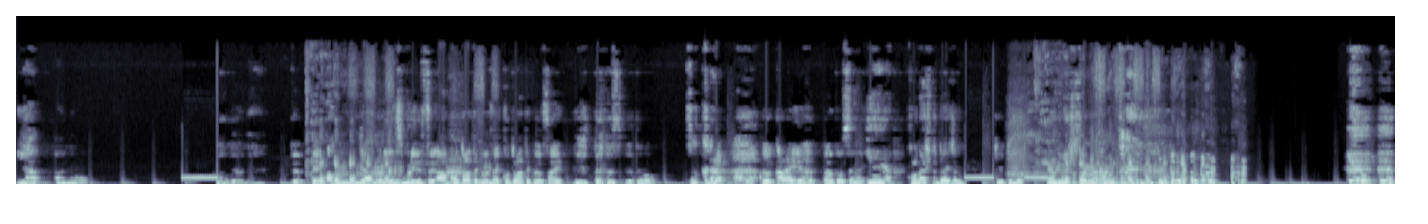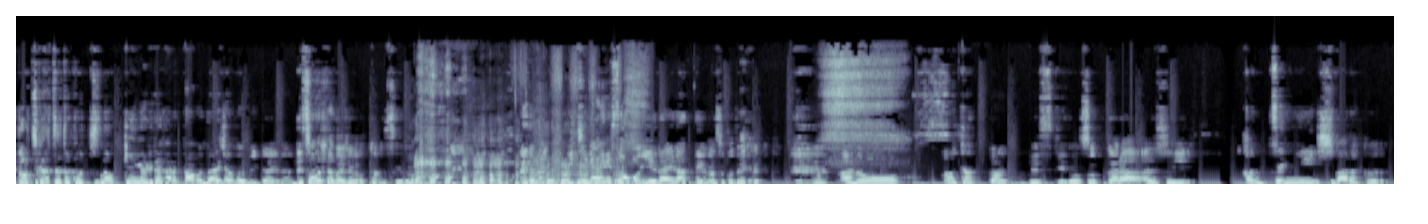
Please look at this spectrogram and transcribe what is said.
いや、あの、なんだよね。って言って、あ、いや、無理です、無理です。あ、断ってください、断ってくださいって言ったんですけど、そっから、そっからやった後さんが、いやいや、この人大丈夫って言っても、やりましたから、みたいな。どっちかっていうとこっちの県寄りだから多分大丈夫みたいな。で、その人は大丈夫だったんですけど。だから、一概にそうも言えないなっていうのはそこで、あの、分かったんですけど、そっから私、完全にしばらく、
